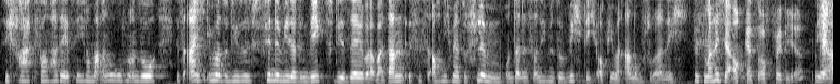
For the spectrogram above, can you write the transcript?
sich fragt, warum hat er jetzt nicht nochmal angerufen und so, ist eigentlich immer so dieses, finde wieder den Weg zu dir selber. Aber dann ist es auch nicht mehr so schlimm und dann ist es auch nicht mehr so wichtig, ob jemand anruft oder nicht. Das mache ich ja auch ganz oft bei dir. Ja.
